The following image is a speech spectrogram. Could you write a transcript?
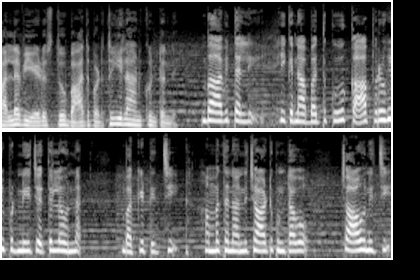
పల్లవి ఏడుస్తూ బాధపడుతూ ఇలా అనుకుంటుంది. బావి తల్లి ఇక నా బతుకు కాపురం ఇప్పుడు నీ చేతుల్లో ఉన్నాయి. బకెట్ ఇచ్చి అమ్మతనాన్ని చాటుకుంటావో చావునిచ్చి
